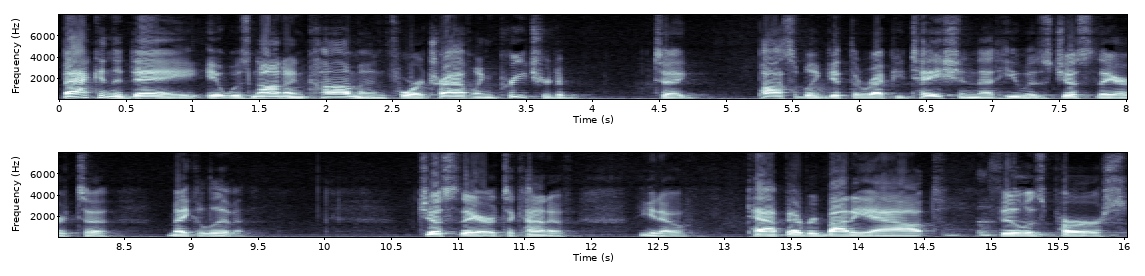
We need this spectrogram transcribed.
Back in the day, it was not uncommon for a traveling preacher to to possibly get the reputation that he was just there to make a living, just there to kind of, you know, tap everybody out, fill his purse,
